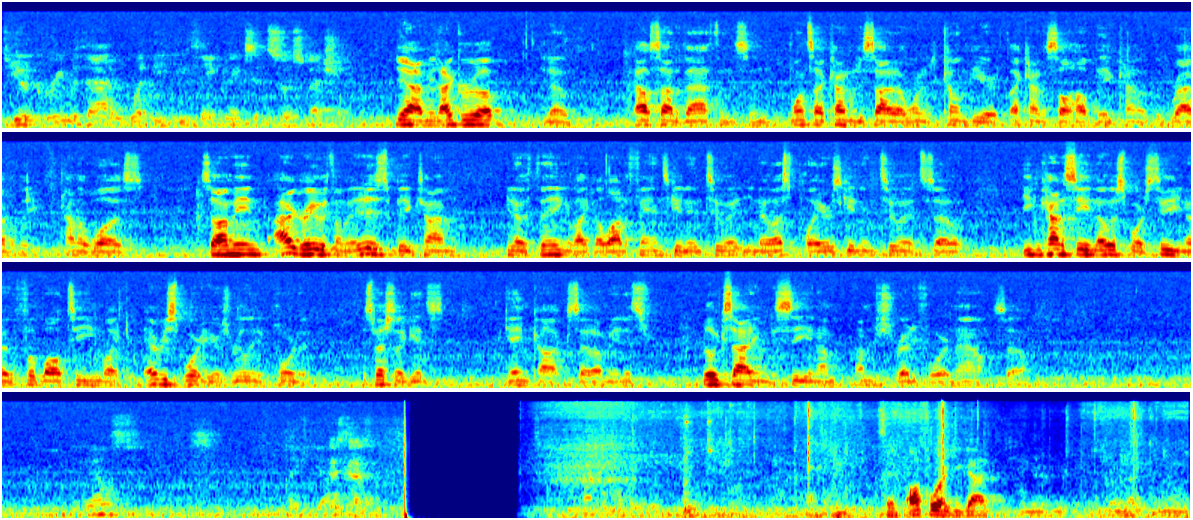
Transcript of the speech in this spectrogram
Do you agree with that, and what do you think makes it so special? Yeah, I mean, I grew up, you know, outside of Athens, and once I kind of decided I wanted to come here, I kind of saw how big kind of the rivalry kind of was. So, I mean, I agree with them. It is a big time, you know, thing. Like a lot of fans get into it. You know, us players get into it. So, you can kind of see in other sports too. You know, the football team, like every sport here is really important, especially against the Gamecocks. So, I mean, it's real exciting to see, and I'm I'm just ready for it now. So. Anything else? Thank you, guys. Thanks, guys. So all four of you got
